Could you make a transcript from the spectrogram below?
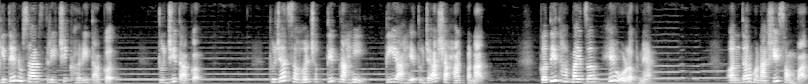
गीतेनुसार स्त्रीची खरी ताकद तुझी ताकद. तुझ्या सहनशक्तीत नाही ती आहे तुझ्या शहाणपणात. कधी थांबायचं हे ओळखण्यात. अंतर्मनाशी संवाद.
